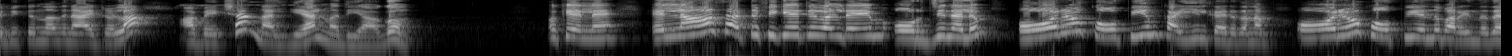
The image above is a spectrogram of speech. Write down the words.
ലഭിക്കുന്നതിനായിട്ടുള്ള അപേക്ഷ നൽകിയാൽ മതിയാകും. ഓക്കെ അല്ലേ? എല്ലാ സർട്ടിഫിക്കറ്റുകളുടെയും ഒറിജിനലും ഓരോ കോപ്പിയും കയ്യിൽ കരുതണം. ഓരോ കോപ്പി എന്ന് പറയുന്നത്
